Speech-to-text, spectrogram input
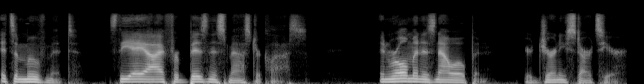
It's a movement. It's the AI for Business Masterclass. Enrollment is now open. Your journey starts here.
